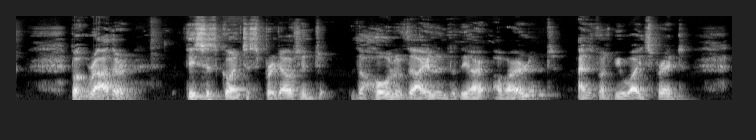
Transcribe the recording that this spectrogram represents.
but rather this is going to spread out into the whole of the island of the of Ireland, and it's going to be widespread,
